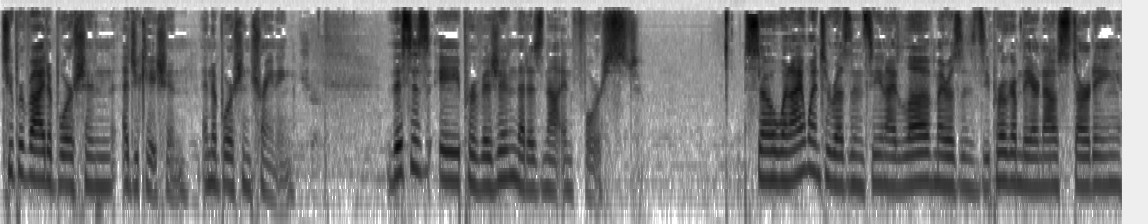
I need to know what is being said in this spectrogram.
to provide abortion education and abortion training. This is a provision that is not enforced. So when I went to residency, and I love my residency program, they are now starting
